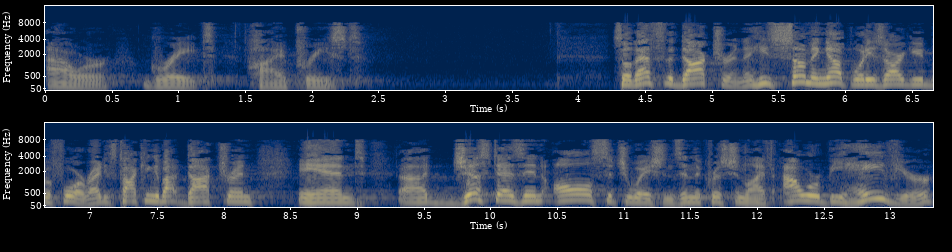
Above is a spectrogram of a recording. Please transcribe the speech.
our great high priest. So that's the doctrine. He's summing up what he's argued before, right? He's talking about doctrine, and uh, just as in all situations in the Christian life, our behavior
